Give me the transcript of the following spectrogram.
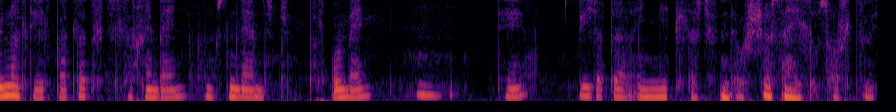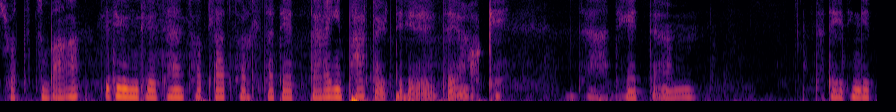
ер нь бол тэгэл бодлоо зэгцэл сурах юм байна. Өнгөрсөндөө амьдарч болохгүй юм байна. Тий. би одоо энэний талаар ч гэсэн өшөө сайн илүү суралцсан гэж бодсон байгаа Тэгээд юм тэгээ сайн судлаад суралцаа. Тэгээд дараагийн парт 2 дээр ярив заяа. окей За тэгээд за тэгээд ингээд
